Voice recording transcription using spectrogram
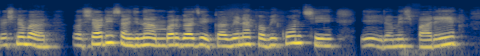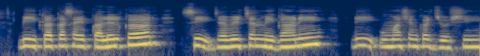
પ્રશ્ન બાર, અષાઢી સાંજના અંબર ગાજે કાવ્યના કવિ કોણ છે? એ રમેશ પારેખ, બી કાકા સાહેબ કાલેલકર, સી ઝવેરચંદ મેઘાણી, ડી ઉમાશંકર જોશી.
